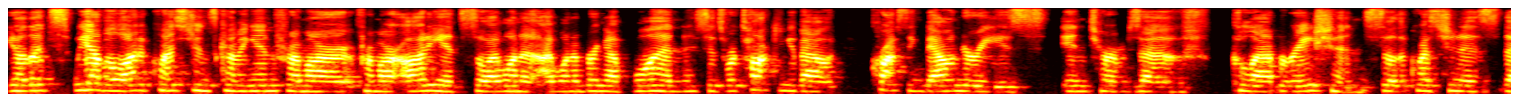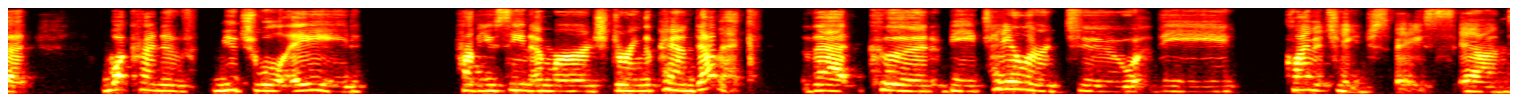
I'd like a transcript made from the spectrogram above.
you know, let's. We have a lot of questions coming in from our from our audience, so I want to I want to bring up one since we're talking about crossing boundaries in terms of collaboration. So the question is that what kind of mutual aid have you seen emerge during the pandemic that could be tailored to the climate change space? And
